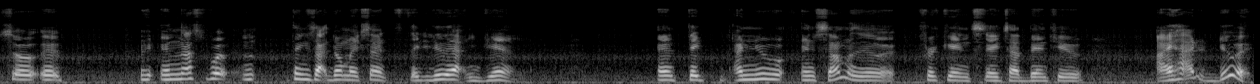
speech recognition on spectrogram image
So, if, and that's what things that don't make sense. They do that in gym. And they, I knew in some of the freaking states I've been to, I had to do it.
